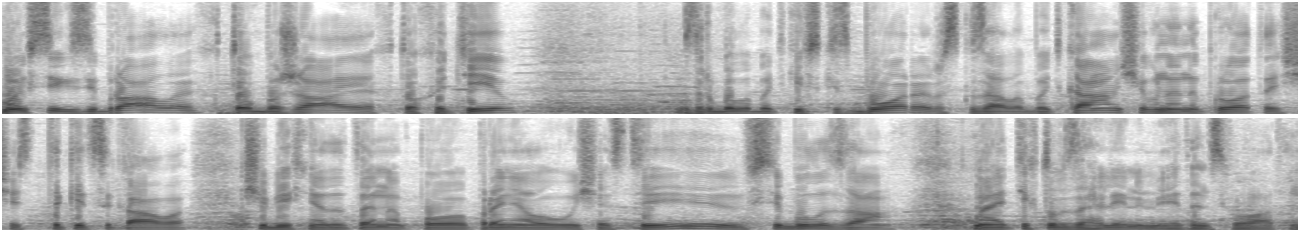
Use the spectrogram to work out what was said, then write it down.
Ми всіх зібрали, хто бажає, хто хотів. Зробили батьківські збори, розказали батькам, що вони не проти, щось таке цікаве, щоб їхня дитина прийняла участь. І всі були за, навіть ті, хто взагалі не вміє танцювати.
